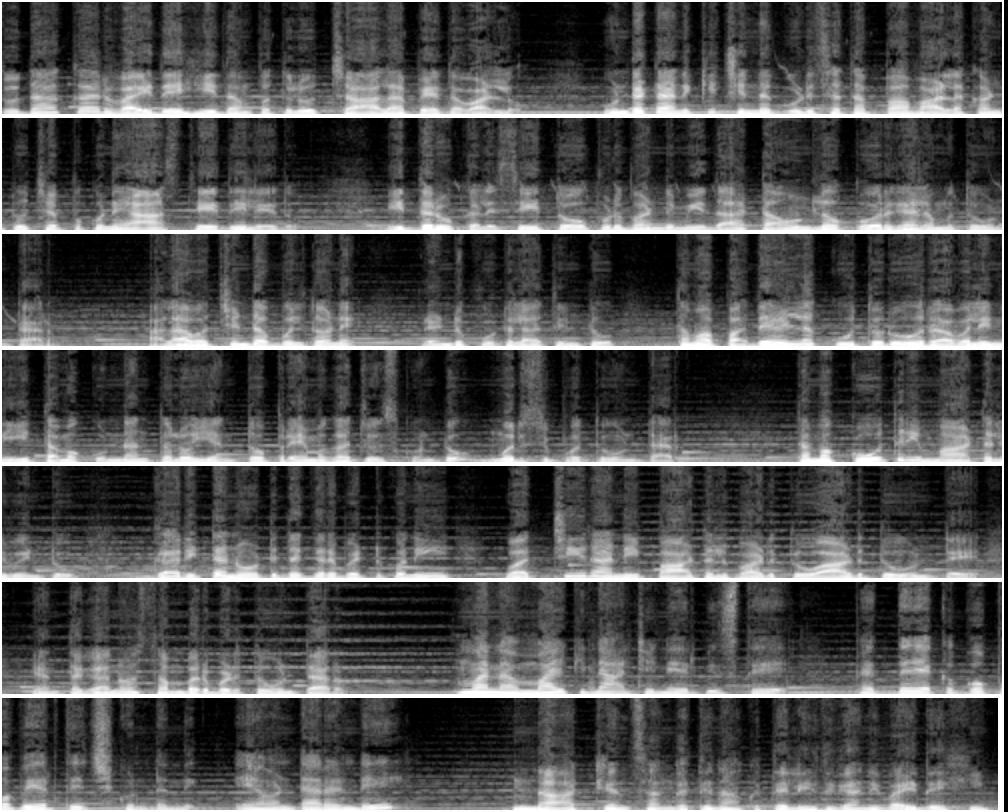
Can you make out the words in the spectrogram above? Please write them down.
సుధాకర్ వైదేహి దంపతులు చాలా పేదవాళ్ళు. ఉండటానికి చిన్న గుడిసె తప్ప వాళ్ళకంటూ చెప్పుకునే ఆస్తేదీ లేదు. ఇద్దరూ కలిసి తోపుడు బండి మీద టౌన్లో కూరగాయలు అమ్ముతూ ఉంటారు. అలా వచ్చిన డబ్బులతోనే రెండు పూటలా తింటూ తమ పదేళ్ళ కూతురు రవలిని తమకున్నంతలో ఎంతో ప్రేమగా చూసుకుంటూ మురిసిపోతూ ఉంటారు. తమ కూతురి మాటలు వింటూ గరిట నోటి దగ్గర పెట్టుకుని వచ్చిరాని పాటలు పాడుతూ ఆడుతూ ఉంటే ఎంతగానో సంబరపడుతూ ఉంటారు. మన అమ్మాయికి నాట్యం నేర్పిస్తే పెద్దయ్యాక గొప్ప పేరు తెచ్చుకుంటుంది. ఏమంటారండి? నాట్యం సంగతి నాకు తెలియదు గాని వైదేహి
